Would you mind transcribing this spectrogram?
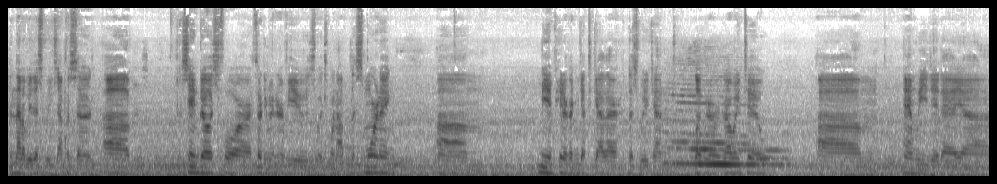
and that'll be this week's episode. Um, same goes for 30 minute reviews, which went up this morning. Um, me and Peter couldn't get together this weekend like we were going to. Um, and we did a. Uh,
